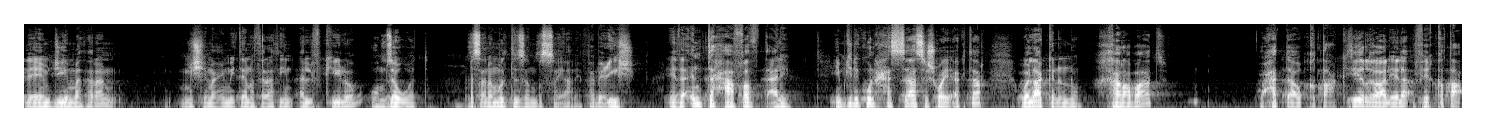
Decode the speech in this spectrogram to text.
ال AMG مثلا مشي معي 230 ألف كيلو ومزود. بس أنا ملتزم بالصيانة فبعيش. إذا أنت حافظت عليه. يمكن يكون حساس شوي أكثر ولكن إنه خرابات وحتى أو قطع كثير غالية. لا في قطع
